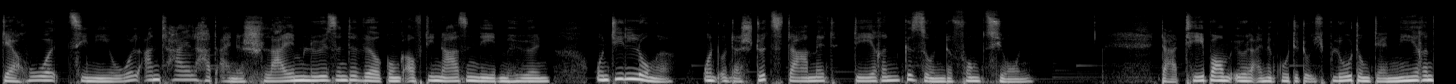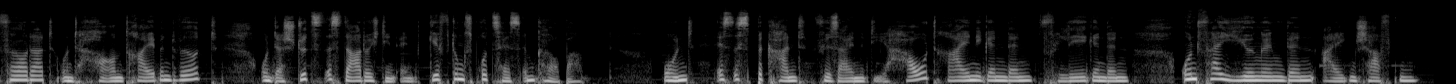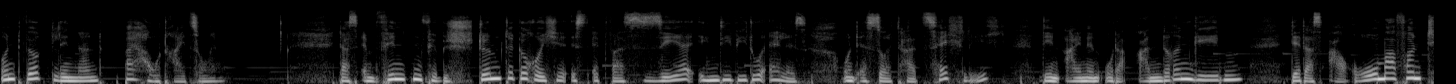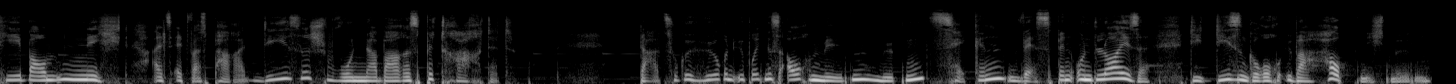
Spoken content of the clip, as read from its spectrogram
Der hohe Ziniolanteil hat eine schleimlösende Wirkung auf die Nasennebenhöhlen und die Lunge und unterstützt damit deren gesunde Funktion. Da Teebaumöl eine gute Durchblutung der Nieren fördert und harntreibend wirkt, unterstützt es dadurch den Entgiftungsprozess im Körper. Und es ist bekannt für seine die Haut reinigenden, pflegenden und verjüngenden Eigenschaften und wirkt lindernd bei Hautreizungen. Das Empfinden für bestimmte Gerüche ist etwas sehr Individuelles und es soll tatsächlich den einen oder anderen geben, der das Aroma von Teebaum nicht als etwas paradiesisch Wunderbares betrachtet. Dazu gehören übrigens auch Milben, Mücken, Zecken, Wespen und Läuse, die diesen Geruch überhaupt nicht mögen.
